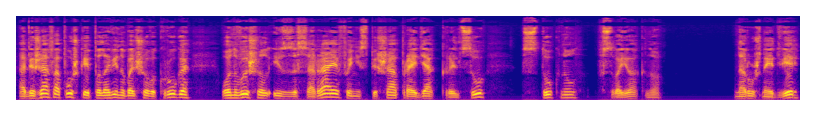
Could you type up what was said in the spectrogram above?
Обежав опушкой половину большого круга, он вышел из-за сараев и, не спеша пройдя к крыльцу, стукнул в свое окно. Наружная дверь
